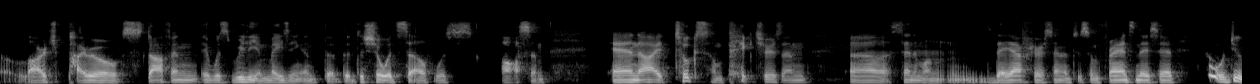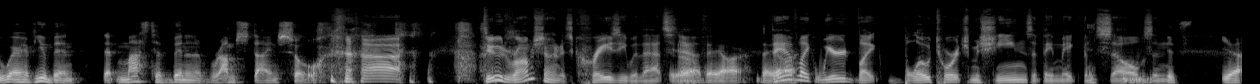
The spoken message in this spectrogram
uh, large pyro stuff, and it was really amazing. And the, the the show itself was awesome. And I took some pictures and uh, sent them on the day after. I Sent them to some friends, and they said, "Oh, dude, where have you been? That must have been in a Rammstein show." Dude, Rammstein is crazy with that stuff. yeah, they are. They, They are. have like weird like blowtorch machines that they make themselves, and it's yeah.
